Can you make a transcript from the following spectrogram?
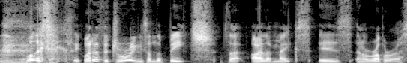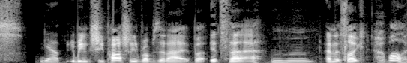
Well, exactly. One of the drawings on the beach that Isla makes is an Ouroboros. Yep. I mean, she partially rubs it out, but it's there. Mm-hmm. And it's like, well,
